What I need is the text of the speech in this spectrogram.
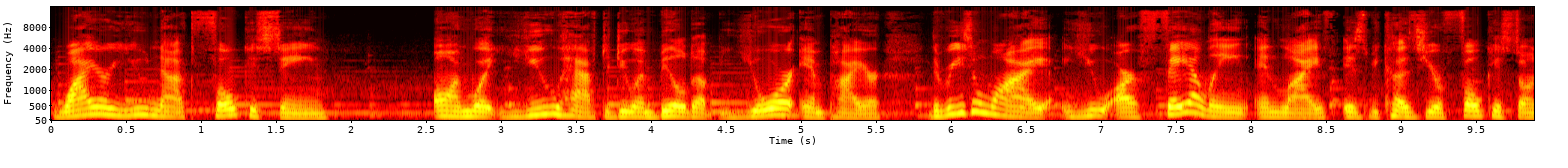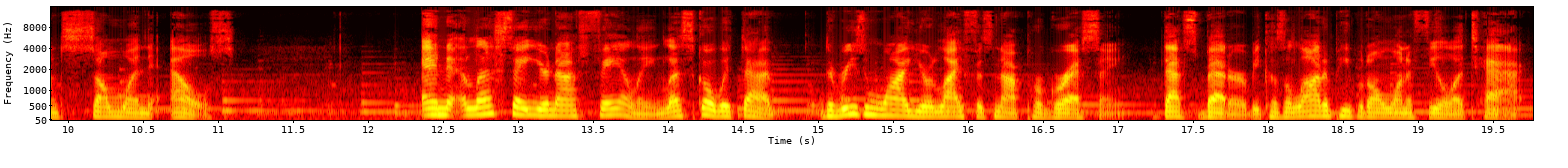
Why are you not focusing on what you have to do and build up your empire? The reason why you are failing in life is because you're focused on someone else. And let's say you're not failing. Let's go with that. The reason why your life is not progressing, that's better because a lot of people don't want to feel attacked.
